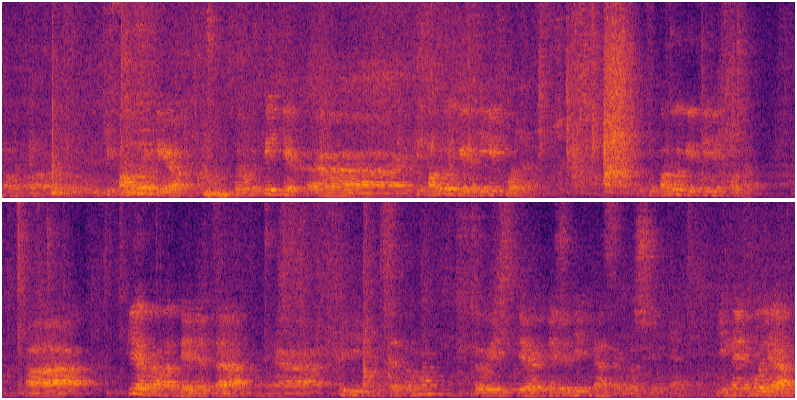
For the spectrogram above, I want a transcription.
ну, типологию вот, этих э, типологию переходов. Типологию переходов. А, Первая модель это э, settlement, то есть э, соглашение. И наиболее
